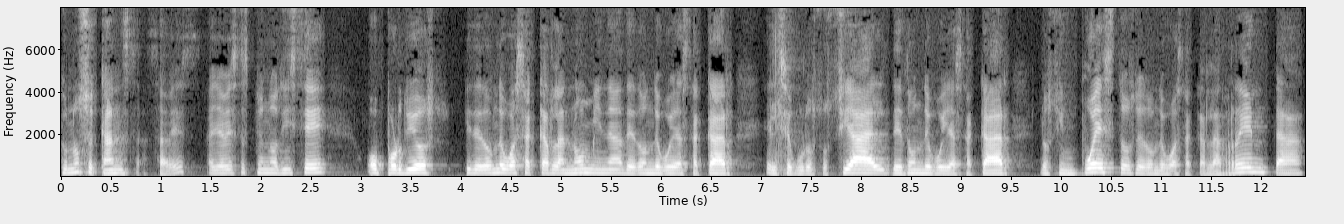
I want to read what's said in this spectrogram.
uno se cansa, ¿sabes? Hay a veces que uno dice, oh por Dios, ¿y de dónde voy a sacar la nómina? ¿De dónde voy a sacar el seguro social? ¿De dónde voy a sacar los impuestos? ¿De dónde voy a sacar la renta?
